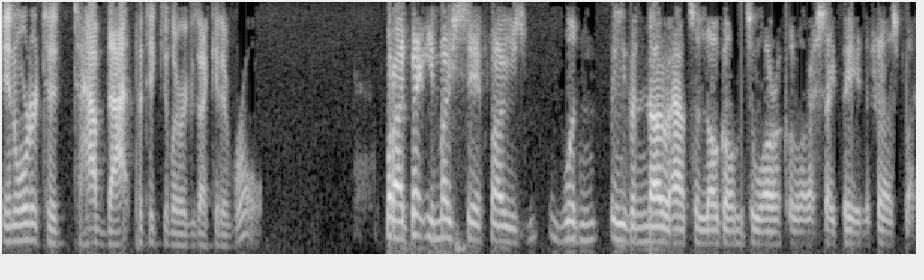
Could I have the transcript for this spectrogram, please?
in order to, to have that particular executive role. But I bet you most CFOs wouldn't even know how to log on to Oracle or SAP in the first place.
